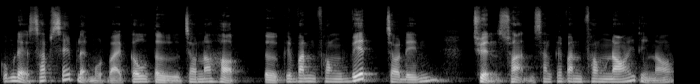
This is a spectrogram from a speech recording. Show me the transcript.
cũng để sắp xếp lại một vài câu từ cho nó hợp từ cái văn phong viết cho đến chuyển soạn sang cái văn phong nói thì nó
